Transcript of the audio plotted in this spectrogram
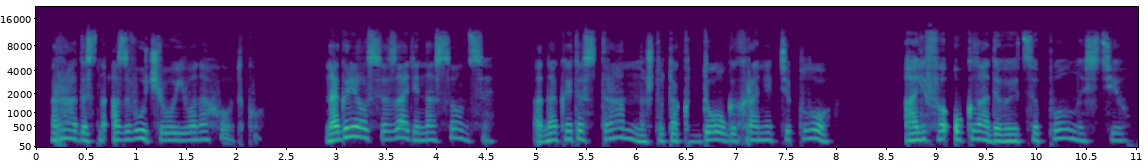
— радостно озвучиваю его находку. Нагрелся сзади на солнце, однако это странно, что так долго хранит тепло. Альфа укладывается полностью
